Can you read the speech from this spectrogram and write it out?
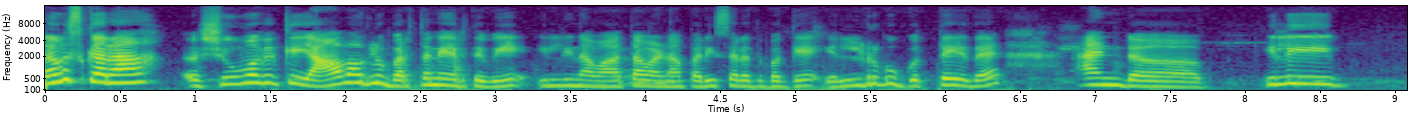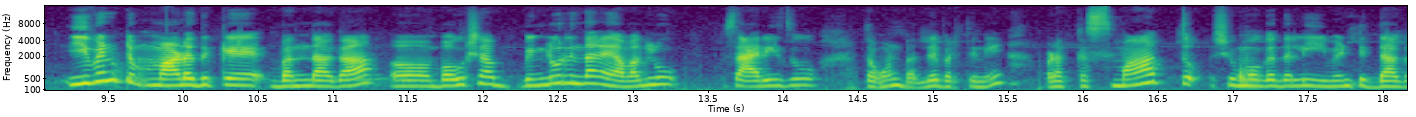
ನಮಸ್ಕಾರ. ಶಿವಮೊಗ್ಗಕ್ಕೆ ಯಾವಾಗಲೂ ಬರ್ತಾನೆ ಇರ್ತೀವಿ. ಇಲ್ಲಿನ ವಾತಾವರಣ, ಪರಿಸರದ ಬಗ್ಗೆ ಎಲ್ರಿಗೂ ಗೊತ್ತೇ ಇದೆ. ಆ್ಯಂಡ್ ಇಲ್ಲಿ ಈವೆಂಟ್ ಮಾಡೋದಕ್ಕೆ ಬಂದಾಗ ಬಹುಶಃ ಬೆಂಗಳೂರಿಂದನೇ ಯಾವಾಗಲೂ ಸ್ಯಾರೀಸು ತೊಗೊಂಡು ಬಂದೇ ಬರ್ತೀನಿ. ಬಟ್ ಅಕಸ್ಮಾತ್ ಶಿವಮೊಗ್ಗದಲ್ಲಿ ಈವೆಂಟ್ ಇದ್ದಾಗ,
